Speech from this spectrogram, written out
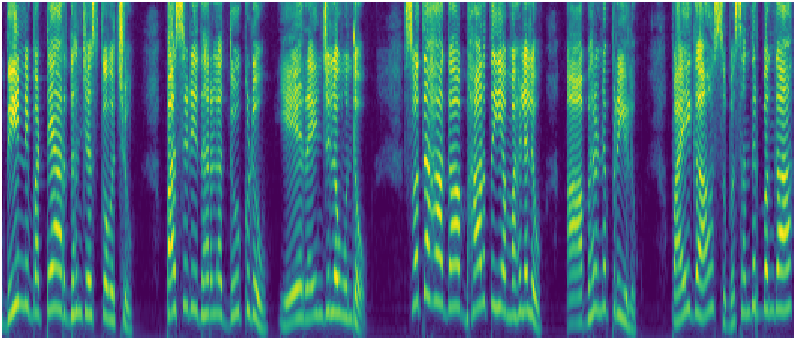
దీన్ని బట్టే అర్థం చేసుకోవచ్చు. పసిడి ధరల దూకుడు ఏ రేంజ్లో ఉందో. స్వతహాగా భారతీయ మహిళలు ఆభరణ ప్రియులు. పైగా శుభ సందర్భంగా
